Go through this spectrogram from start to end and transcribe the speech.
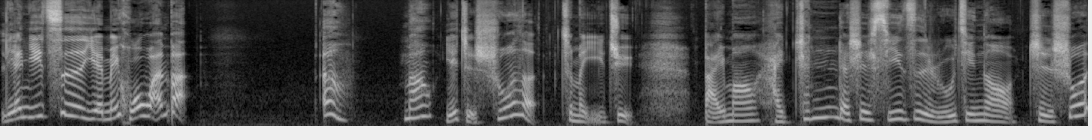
连一次也没活完吧？”哦，猫也只说了这么一句。白猫还真的是惜字如金哦，只说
